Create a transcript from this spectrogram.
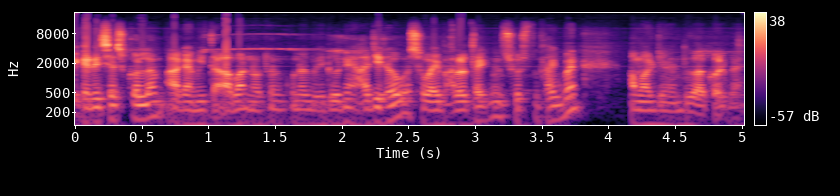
এখানেই শেষ করলাম। আগামীতে আবার নতুন কোনো ভিডিও নিয়ে হাজির হব। সবাই ভালো থাকবেন, সুস্থ থাকবেন। আমার জন্য দোয়া করবেন।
